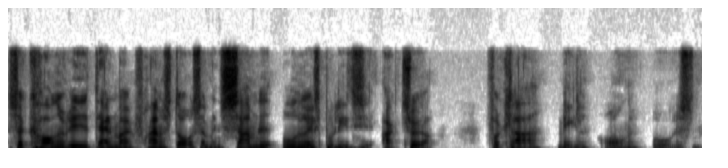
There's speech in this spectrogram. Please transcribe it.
så kongeriget Danmark fremstår som en samlet udenrigspolitisk aktør, forklarer Mikkel Runge Olesen.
